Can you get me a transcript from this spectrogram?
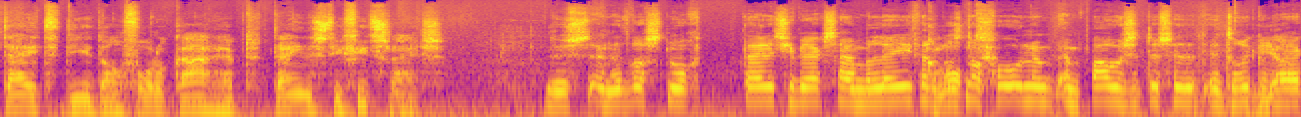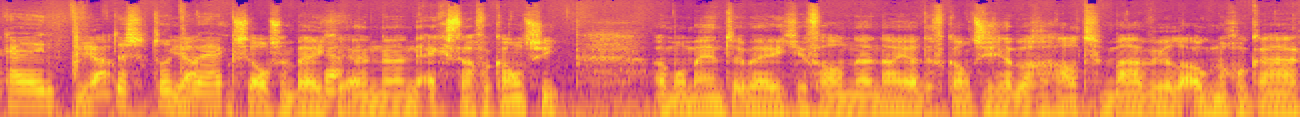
tijd die je dan voor elkaar hebt tijdens die fietsreis. Dus, en dat was nog tijdens je werkzame leven. Dat was Klopt. nog gewoon een, een pauze tussen het, het drukke Ja. werk heen. Ja, Tussen het drukke ja, werk. zelfs een beetje een, een extra vakantie. Een moment een beetje van, eh, nou ja, de vakanties hebben we gehad, maar we willen ook nog elkaar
